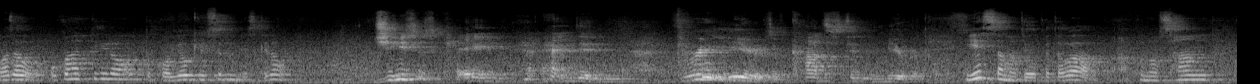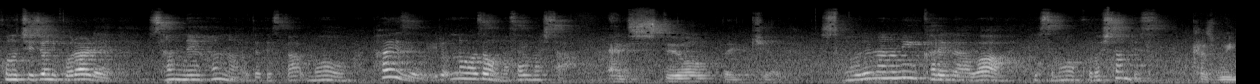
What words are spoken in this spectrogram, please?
技を行ってみろとこう要求するんですけど Jesus came and did three years of constant miracles. イエス様という方はこの三この地上に来られ3年半の間ですかもう絶えずいろんな技をなさいました And still they killed him. それなのに彼らはイエス様を殺したんです Because we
